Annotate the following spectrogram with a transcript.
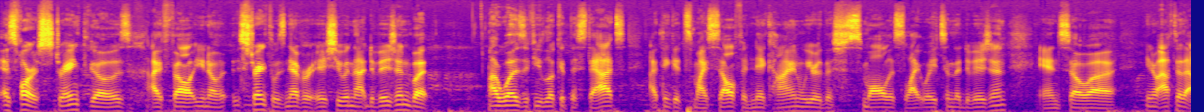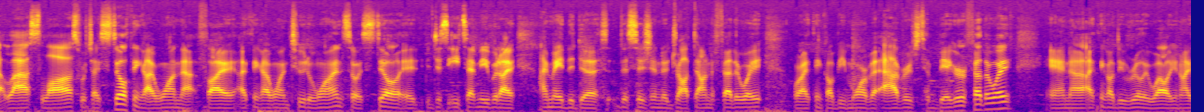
as far as strength goes, I felt, you know, strength was never an issue in that division, but I was, if you look at the stats, I think it's myself and Nick Hein. We are the smallest lightweights in the division. And so, uh, you know, after that last loss, which I still think I won that fight, I think I won two to one. So it's still, it, it just eats at me. But I, I made the de- decision to drop down to featherweight, where I think I'll be more of an average to bigger featherweight. And uh, I think I'll do really well. You know, I,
